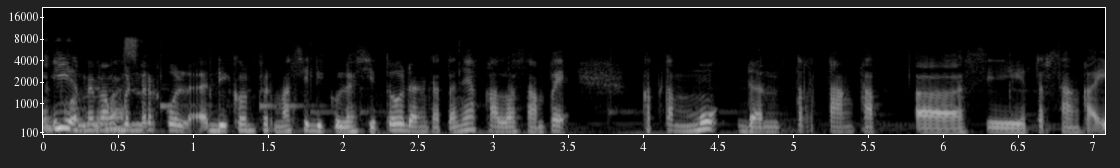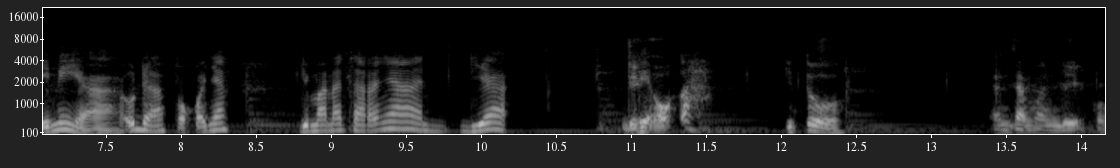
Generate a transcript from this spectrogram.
Iya memang bener kul- dikonfirmasi di kuliah situ dan katanya kalau sampai ketemu dan tertangkap eh, si tersangka ini ya udah pokoknya gimana caranya dia DO DO, lah gitu ancaman DO.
